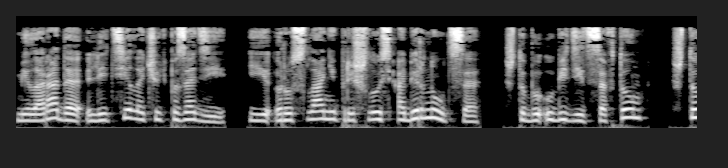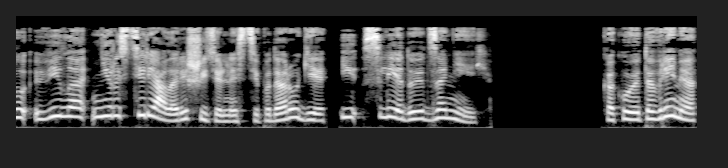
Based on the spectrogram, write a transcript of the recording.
Милорада летела чуть позади, и Руслане пришлось обернуться, чтобы убедиться в том, что Вилла не растеряла решительности по дороге и следует за ней. Какое-то время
